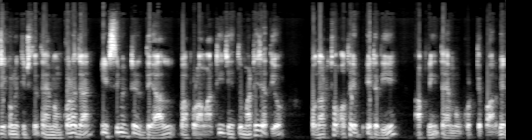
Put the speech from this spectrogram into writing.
যে কোনো কিছুতে তায়ামম করা যায়। ইট সিমেন্টের দেয়াল বা পোড়া মাটি যেহেতু মাটি জাতীয় পদার্থ, অতএব এটা দিয়ে আপনি তায়ামম করতে পারবেন।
